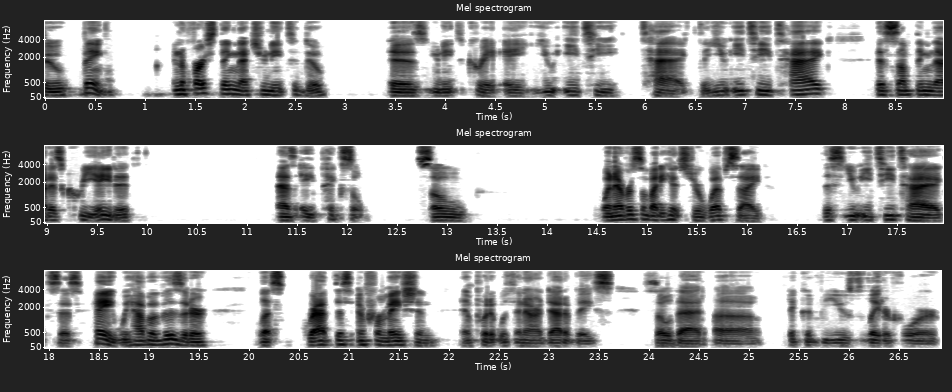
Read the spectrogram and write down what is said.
to Bing. And the first thing that you need to do is you need to create a UET tag. The UET tag is something that is created as a pixel. So whenever somebody hits your website, this UET tag says, hey, we have a visitor. Let's grab this information and put it within our database so that uh, it could be used later for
